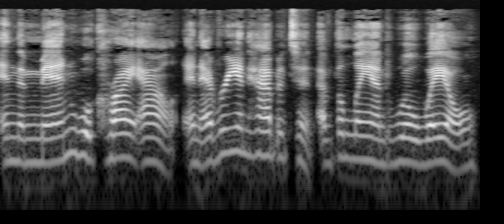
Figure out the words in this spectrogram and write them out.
and the men will cry out, and every inhabitant of the land will wail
